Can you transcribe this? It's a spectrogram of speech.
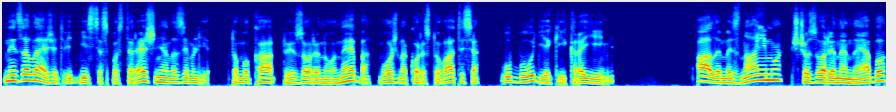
не залежать від місця спостереження на Землі, тому картою зоряного неба можна користуватися у будь-якій країні. Але ми знаємо, що зоряне небо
